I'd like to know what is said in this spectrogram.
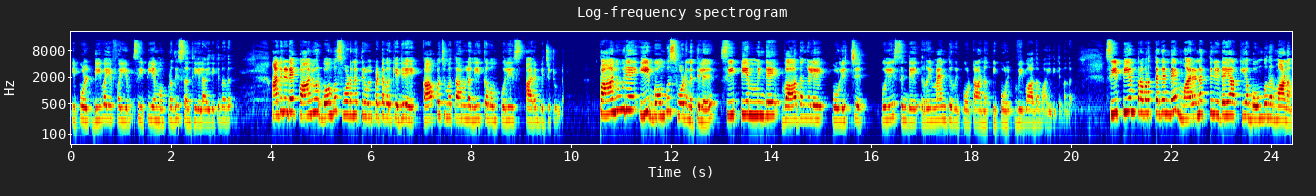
ഇപ്പോൾ ഡിവൈഎഫ്ഐയും സി പി എമ്മും പ്രതിസന്ധിയിലായിരിക്കുന്നത്. അതിനിടെ പാനൂർ ബോംബ് സ്ഫോടനത്തിൽ ഉൾപ്പെട്ടവർക്കെതിരെ കാപ്പ ചുമത്താനുള്ള നീക്കവും പോലീസ് ആരംഭിച്ചിട്ടുണ്ട്. പാനൂരെ ഈ ബോംബ് സ്ഫോടനത്തിൽ സി പി എമ്മിന്റെ വാദങ്ങളെ പൊളിച്ച് പോലീസിന്റെ റിമാൻഡ് റിപ്പോർട്ടാണ് ഇപ്പോൾ വിവാദമായിരിക്കുന്നത്. സി പി എം പ്രവർത്തകന്റെ മരണത്തിനിടയാക്കിയ ബോംബ് നിർമ്മാണം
